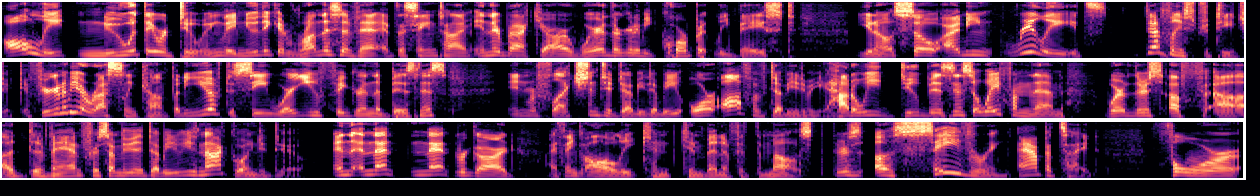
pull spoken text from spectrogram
All Elite knew what they were doing. They knew they could run this event at the same time in their backyard, where they're going to be corporately based. You know, so I mean, really, it's definitely strategic. If you're going to be a wrestling company, you have to see where you figure in the business in reflection to WWE or off of WWE? How do we do business away from them where there's a, uh, a demand for something that WWE is not going to do? And, and that in that regard, I think All Elite can can benefit the most. There's a savoring appetite for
